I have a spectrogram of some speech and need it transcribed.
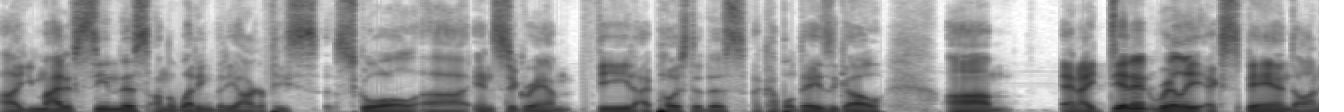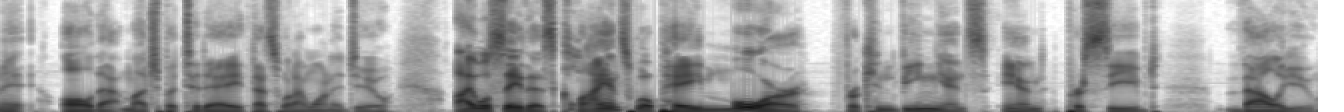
Uh, you might have seen this on the Wedding Videography School uh, Instagram feed. I posted this a couple days ago, um, and I didn't really expand on it all that much, but today that's what I want to do. I will say this clients will pay more for convenience and perceived value.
